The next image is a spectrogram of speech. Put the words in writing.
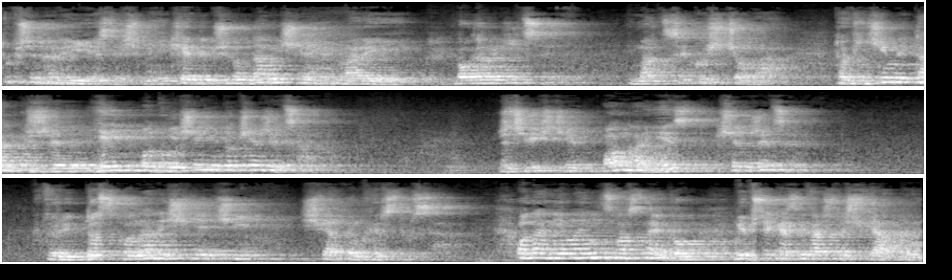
Tu przy Maryi jesteśmy i kiedy przyglądamy się Maryi, Boga Rodzicy i Matce Kościoła, to widzimy także jej odniesienie do Księżyca. Rzeczywiście ona jest Księżycem, który doskonale świeci światłem Chrystusa. Ona nie ma nic własnego, by przekazywać to światło,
